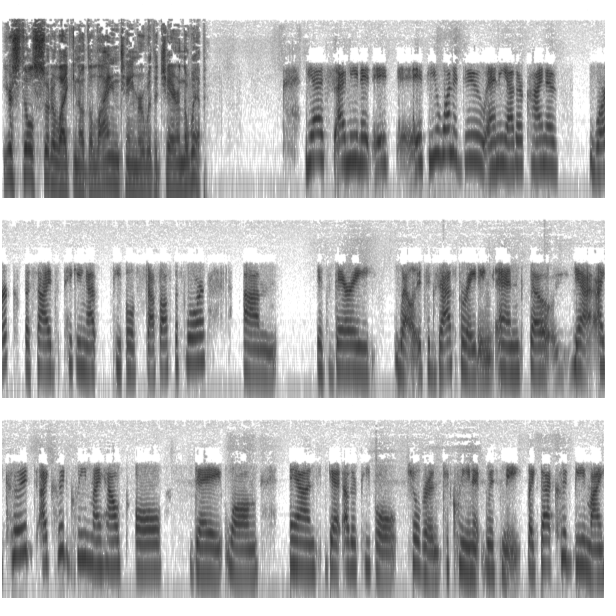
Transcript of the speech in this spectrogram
you're still sort of like, you know, the lion tamer with the chair and the whip. yes, I mean it, it. If you want to do any other kind of work besides picking up people's stuff off the floor, um, it's very well. It's exasperating, and so yeah, I could I could clean my house all day long and get other people, children, to clean it with me. Like that could be my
